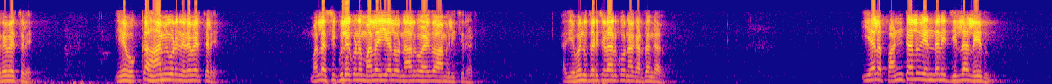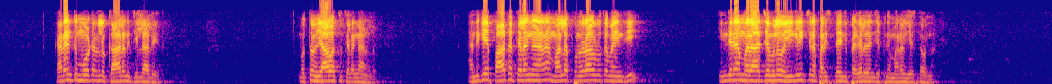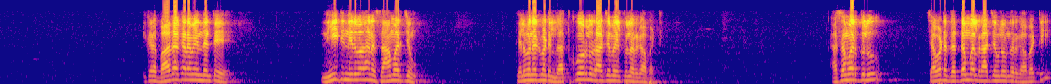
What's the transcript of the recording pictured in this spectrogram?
నెరవేర్చలే. ఏ ఒక్క హామీ కూడా నెరవేర్చలే. మళ్ళా సిగ్గు లేకుండా మళ్ళీ ఇయ్యాలో నాలుగో ఐదో హామీలు ఇచ్చినాడు. అది ఎవరిని ఉద్ధరించడానికో నాకు అర్థం కాదు. ఇవాళ పంటలు ఎండని జిల్లా లేదు. కరెంటు మోటార్లు కాలని జిల్లా లేదు. మొత్తం యావత్తు తెలంగాణలో. అందుకే పాత తెలంగాణ మళ్ళా పునరావృతమైంది. ఇందిరమ్మ రాజ్యంలో ఇగిలిచ్చిన పరిస్థితి అయింది ప్రజలదని చెప్పి నేను మనవి చేస్తా ఉన్నా. ఇక్కడ బాధాకరం ఏంటంటే నీటి నిర్వహణ సామర్థ్యం తెలివనటువంటి లత్కోర్లు రాజ్యం వెళ్తున్నారు కాబట్టి. అసమర్థులు చవట దద్దమ్మలు రాజ్యంలో ఉన్నారు కాబట్టి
